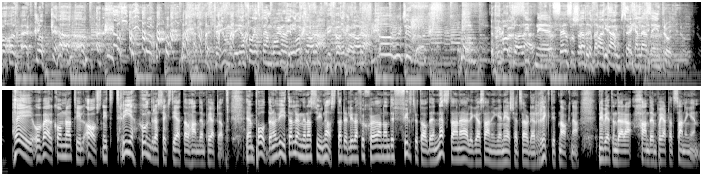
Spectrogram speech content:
Vad är klockan? Jo, men jag har frågat fem gånger och är vi klara? Är vi klara? Vi var klara. Sitt ner, Sen så shut the fuck up så jag kan läsa introt. Hej och välkomna till avsnitt 361 av Handen på hjärtat. En podd där de vita lögnerna synas, där det lilla förskönande filtret av den nästan ärliga sanningen ersätts av det riktigt nakna. Ni vet den där Handen på hjärtat-sanningen.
